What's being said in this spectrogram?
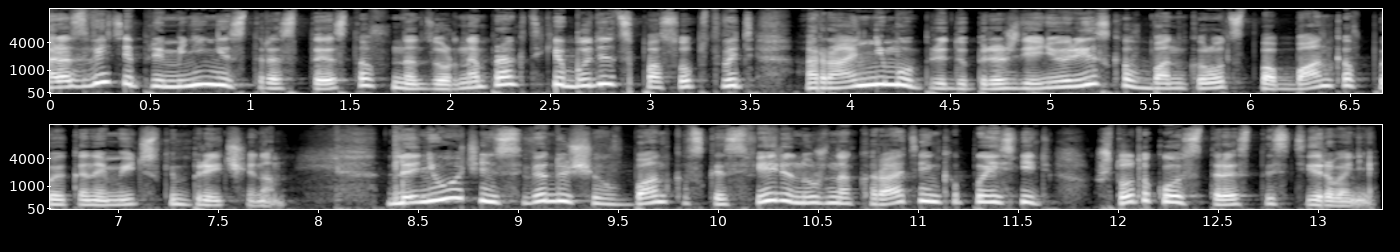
Развитие применения стресс-тестов в надзорной практике будет способствовать раннему предупреждению рисков банкротства банков по экономическим причинам. Для не очень сведущих в банковской сфере нужно кратенько пояснить, что такое стресс-тестирование.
